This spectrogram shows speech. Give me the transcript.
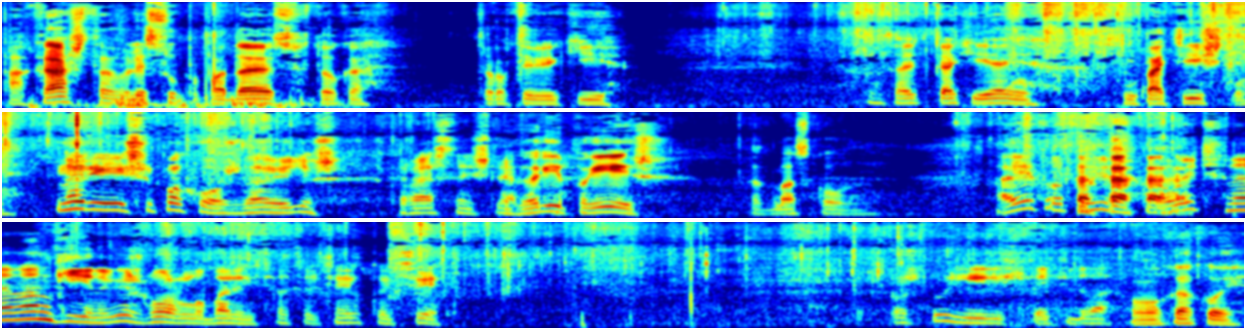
Пока что в лесу попадаются только трутовики. Смотрите, какие они симпатичные. На рейши похож, да, видишь? Красный шляп. Гриб рейш подмосковный. А это вот, видишь, у этих, наверное, ангина, видишь, горло болит. Вот у тебя какой цвет. Может, удилища эти два. О, какой.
